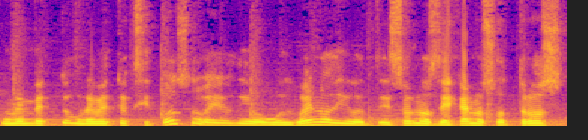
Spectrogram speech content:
un evento, un evento exitoso, güey. Digo, pues bueno, digo, eso nos deja a nosotros,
